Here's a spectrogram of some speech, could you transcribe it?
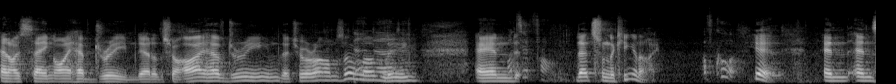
and I sang I Have Dreamed out of the show. I have dreamed that your arms are lovely. And What's it from? that's from The King and I. Of course. Yeah, and and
